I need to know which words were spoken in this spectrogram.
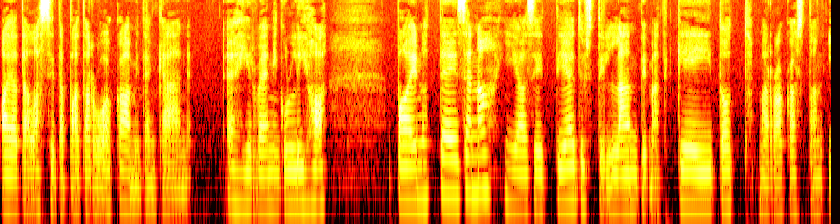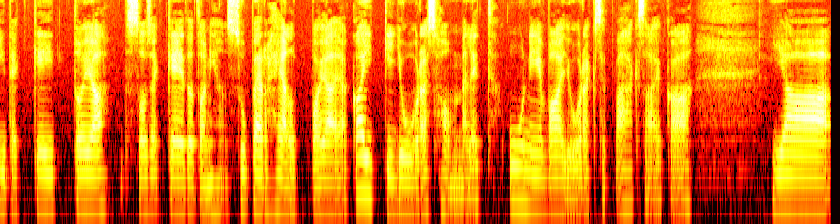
ajatella sitä pataruokaa mitenkään hirveän niin liha painotteisena. Ja sitten tietysti lämpimät keitot. Mä rakastan itse keittoja. Sosekeitot on ihan superhelppoja ja kaikki juureshommelit. Uuniin vaan juurekset vähäksi aikaa. Ja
